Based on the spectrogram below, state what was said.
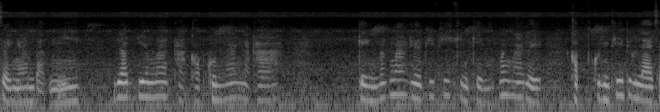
สวยงามแบบนี้ ยอดเยี่ยมมากค่ะ ขอบคุณมากนะคะ เก่งมากๆเลยพี่ๆเก่งๆมากๆเลย ขอบคุณที่ดูแลส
